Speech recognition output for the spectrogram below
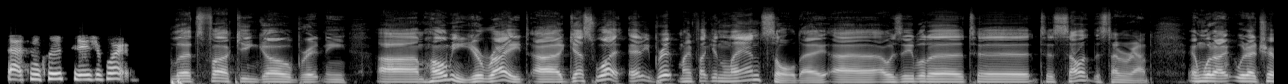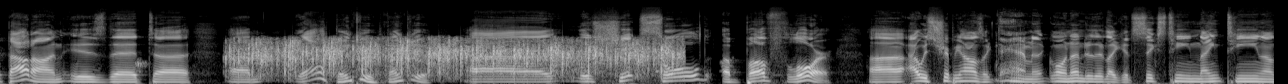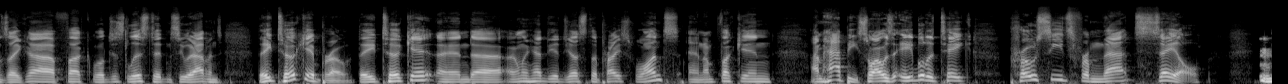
That concludes today's report. Let's fucking go, Brittany. Um, homie, you're right. Uh, guess what? Eddie Britt, my fucking land sold. I uh, I was able to to to sell it this time around. And what I what I trip out on is that uh, um, yeah, thank you, thank you. Uh, the shit sold above floor. Uh, I was tripping. I was like, damn, it going under there like it's 16, 19. I was like, ah, fuck, we'll just list it and see what happens. They took it, bro. They took it, and uh, I only had to adjust the price once, and I'm fucking, I'm happy. So I was able to take proceeds from that sale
